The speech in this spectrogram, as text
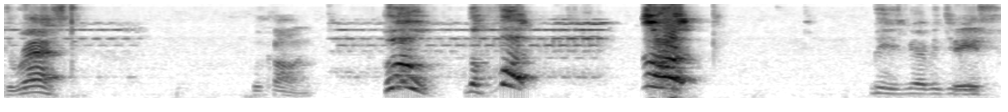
to Rest. Who's calling? Who the fuck? Ugh! Peace, VRB TV. Peace.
